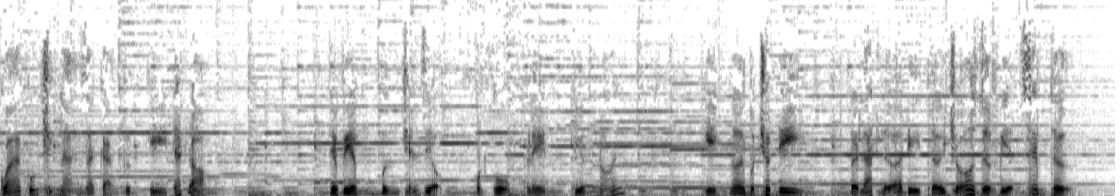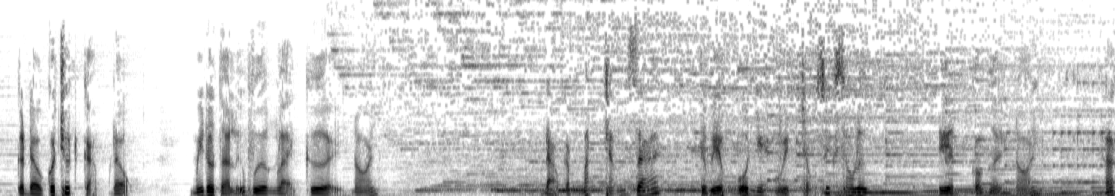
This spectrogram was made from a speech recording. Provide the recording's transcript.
quá cũng chính là giá cả cực kỳ đắt đỏ. Tiêu viêm bưng chén rượu, một ngụm lên tiếng nói. Nghỉ ngơi một chút đi, đợi lát nữa đi tới chỗ dược điện xem thử. Cần đầu có chút cảm động. Mỹ đô tà lữ vương lại cười, nói đảo cặp mắt trắng dã, tiêu viêm vỗ nhẹ nguyệt trọng xích sau lưng. Liền có người nói, hắc,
